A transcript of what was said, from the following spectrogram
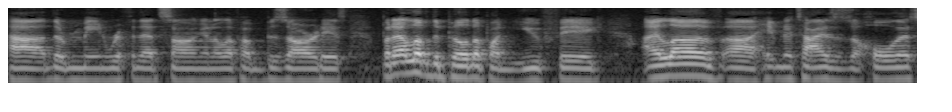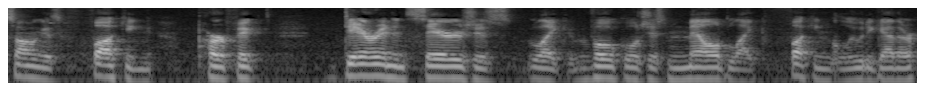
uh, the main riff of that song, and I love how bizarre it is. But I love the build up on U-Fig. I love uh, Hypnotize as a whole. That song is fucking perfect. Daron and Serj's like vocals just meld like fucking glue together.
